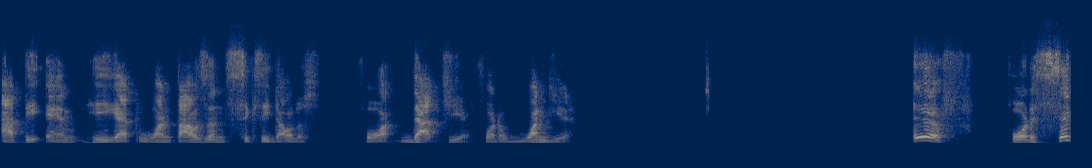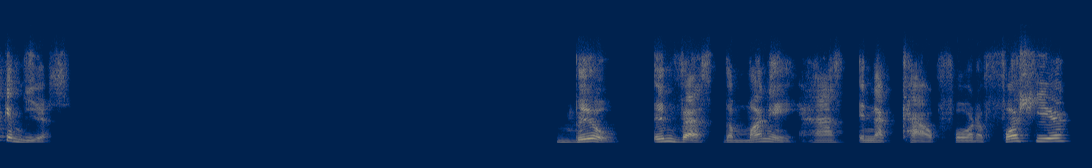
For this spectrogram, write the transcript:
at the end, he got $1,060 for that year, for the one year. If for the second years, Bill invest the money has in account for the first year.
